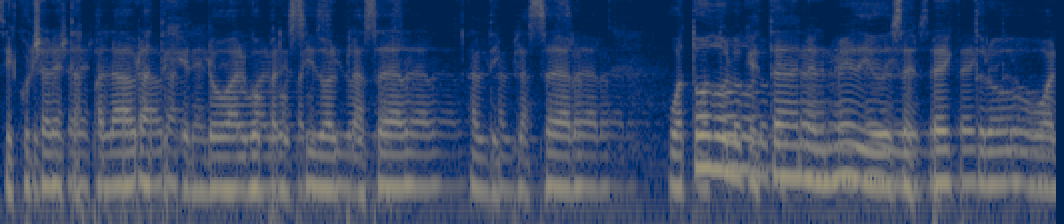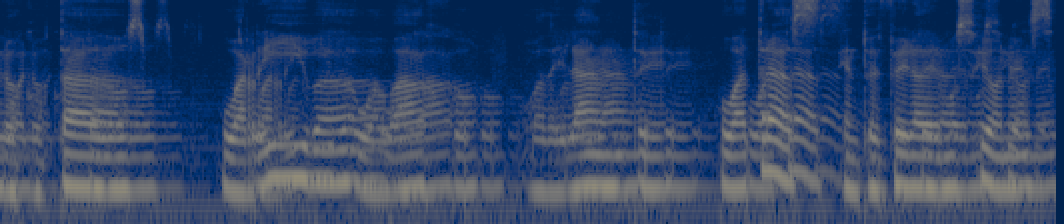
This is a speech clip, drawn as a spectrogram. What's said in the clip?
Si escuchar estas palabras te generó algo parecido al placer, al displacer, o a todo lo que está en el medio de ese espectro, o a los costados, o arriba, o abajo, o adelante, o atrás en tu esfera de emociones,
